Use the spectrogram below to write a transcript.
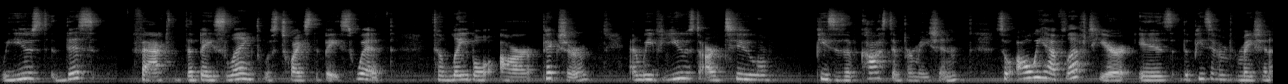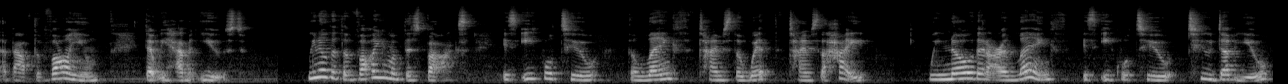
We used this fact that the base length was twice the base width to label our picture, and we've used our two pieces of cost information. So all we have left here is the piece of information about the volume that we haven't used. We know that the volume of this box is equal to the length times the width times the height. We know that our length is equal to 2w.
